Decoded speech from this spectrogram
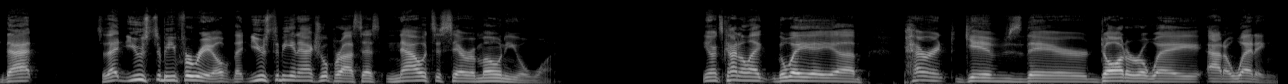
That so that used to be for real. That used to be an actual process. Now it's a ceremonial one. You know, it's kind of like the way a uh, parent gives their daughter away at a wedding.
